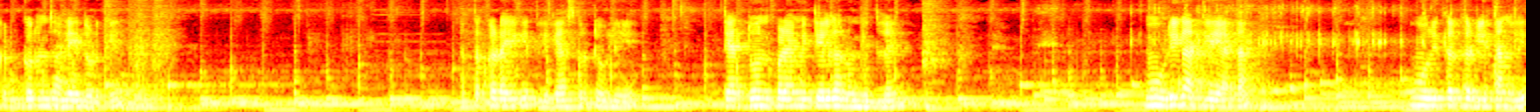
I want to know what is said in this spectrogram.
कट करून झाले दोडके. आता कढाई घेतली गॅसवर ठेवली आहे. त्यात दोन पळ्या मी तेल घालून घेतलं आहे मोहरी घातली आहे आता. मोहरी तर तडली चांगली.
